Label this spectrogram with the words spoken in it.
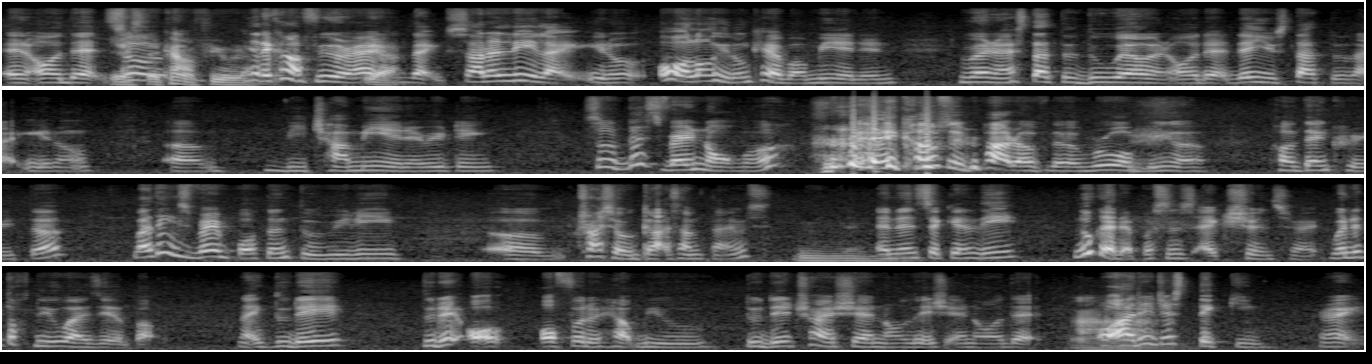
and all that. yes, that kind of feel. Yeah, that kind of feel, right? Yeah. Like suddenly, like you know, all along you don't care about me, and then when I start to do well and all that, then you start to like you know, um, be charming and everything. So that's very normal. it comes with part of the role of being a content creator. But I think it's very important to really um, trust your gut sometimes. Mm. And then secondly, look at that person's actions, right? When they talk to you, what is it about? Like, do they do they offer to help you? Do they try to share knowledge and all that, or are they Ah. just taking, right?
